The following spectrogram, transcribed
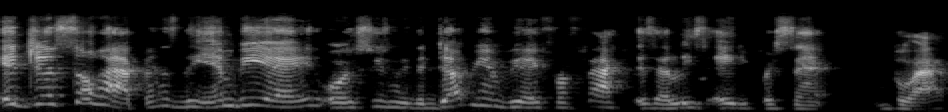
It just so happens the NBA, or excuse me, the WNBA for fact is at least 80% black.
